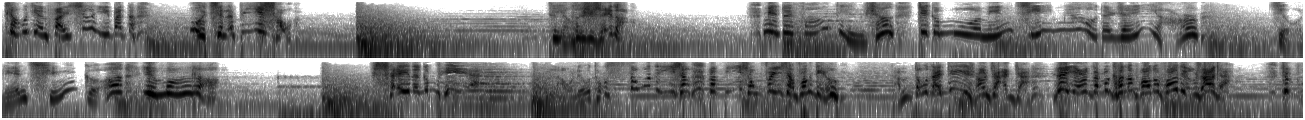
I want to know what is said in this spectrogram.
条件反射一般的握起了匕首。这影子是谁的？面对房顶上这个莫名其妙的人影，就连秦葛也懵了。谁的个屁！老刘头嗖的一声把匕首飞向房顶。咱们都在地上站着，人影怎么可能跑到房顶上去？这不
